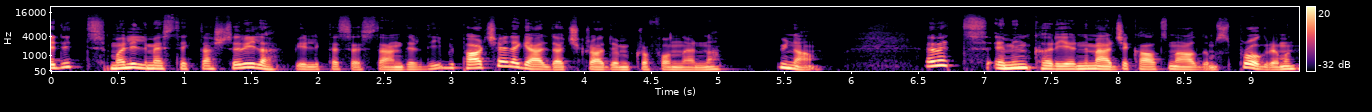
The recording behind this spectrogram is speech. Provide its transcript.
Şedid, Malili meslektaşlarıyla birlikte seslendirdiği bir parçayla geldi açık radyo mikrofonlarına. Ünam. Evet, Emin kariyerini mercek altına aldığımız programın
